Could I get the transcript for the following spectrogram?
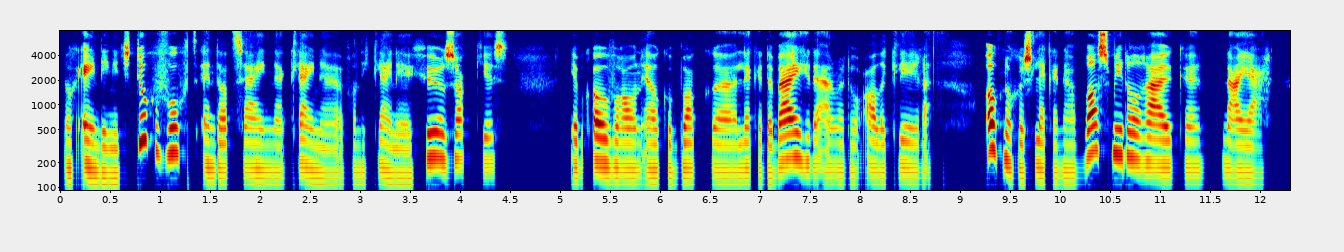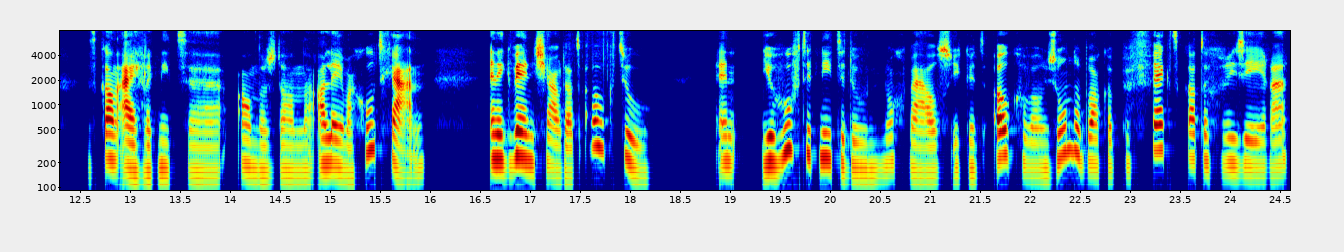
nog één dingetje toegevoegd. En dat zijn uh, kleine, van die kleine geurzakjes. Heb ik overal in elke bak lekker erbij gedaan. Waardoor alle kleren ook nog eens lekker naar wasmiddel ruiken. Nou ja, het kan eigenlijk niet anders dan alleen maar goed gaan. En ik wens jou dat ook toe. En je hoeft het niet te doen, nogmaals. Je kunt ook gewoon zonder bakken perfect categoriseren.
